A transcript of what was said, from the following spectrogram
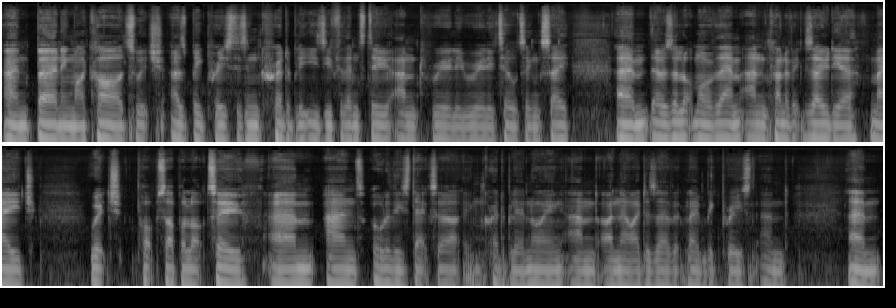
and burning my cards, which as Big Priest is incredibly easy for them to do and really really tilting. So um, there was a lot more of them and kind of Exodia Mage. Which pops up a lot too, um, and all of these decks are incredibly annoying. And I know I deserve it playing Big Priest, and um,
